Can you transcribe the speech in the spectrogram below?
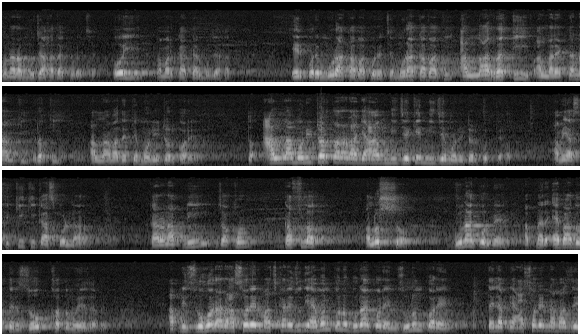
ওনারা মুজাহাদা করেছেন ওই আমার কাকার মুজাহাদ। এরপরে মুরাকাবা করেছে। মুরাকাবা কি? আল্লাহ রকিব। আল্লাহর একটা নাম কি? রকিব। আল্লাহ আমাদেরকে মনিটর করেন। তো আল্লাহ মনিটর করার আগে নিজেকে নিজে মনিটর করতে হয়। আমি আজকে কি কি কাজ করলাম? কারণ আপনি যখন গফলত আলস্য গুণা করবেন, আপনার এবাদতের যোগ খতম হয়ে যাবে। আপনি জোহর আর আসরের মাঝখানে যদি এমন কোনো গুণা করেন, জুলুম করেন তাহলে আপনি আসরের নামাজে,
